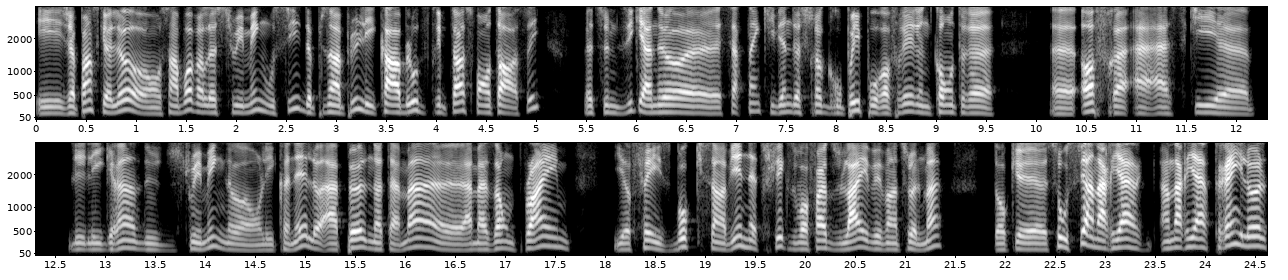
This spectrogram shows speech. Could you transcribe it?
Et je pense que là, on s'en va vers le streaming aussi. De plus en plus, les câbleaux distributeurs se font tasser. Tu me dis qu'il y en a euh, certains qui viennent de se regrouper pour offrir une contre-offre euh, à, ce qui est les, grands du, streaming. On les connaît, Apple notamment, Amazon Prime. Il y a Facebook qui s'en vient. Netflix va faire du live éventuellement. Donc, ça aussi en arrière, en arrière-train,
